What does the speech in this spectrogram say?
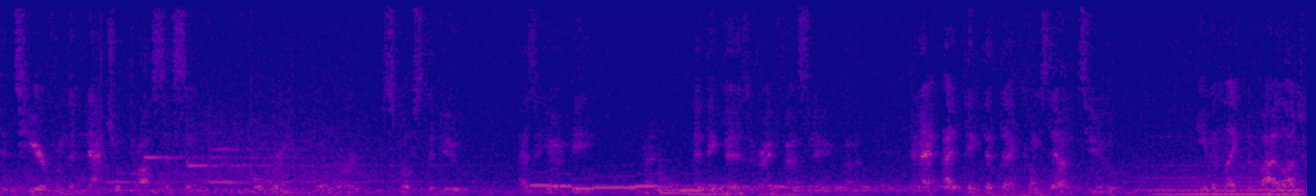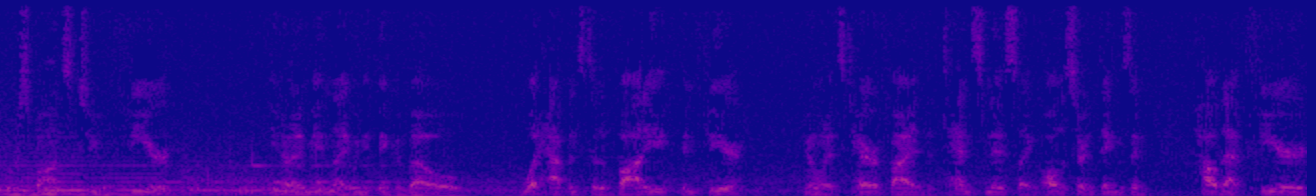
deter from the natural process of what we're what we're supposed to do as a human being. Right. I think that is a very fascinating thought, and I, I think that that comes down to even like the biological response to fear. You know what I mean? Like when you think about what happens to the body in fear, you know, when it's terrified, the tenseness, like all the certain things, and how that fear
